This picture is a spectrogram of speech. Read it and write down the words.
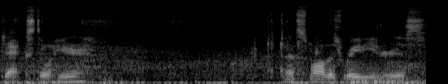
Jack's still here. How small this radiator is.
